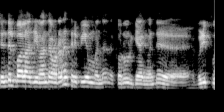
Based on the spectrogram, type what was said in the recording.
செந்தில் பாலாஜி வந்த உடனே திருப்பியும் வந்து அந்த கரூர் கேங் வந்து விழிப்பு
